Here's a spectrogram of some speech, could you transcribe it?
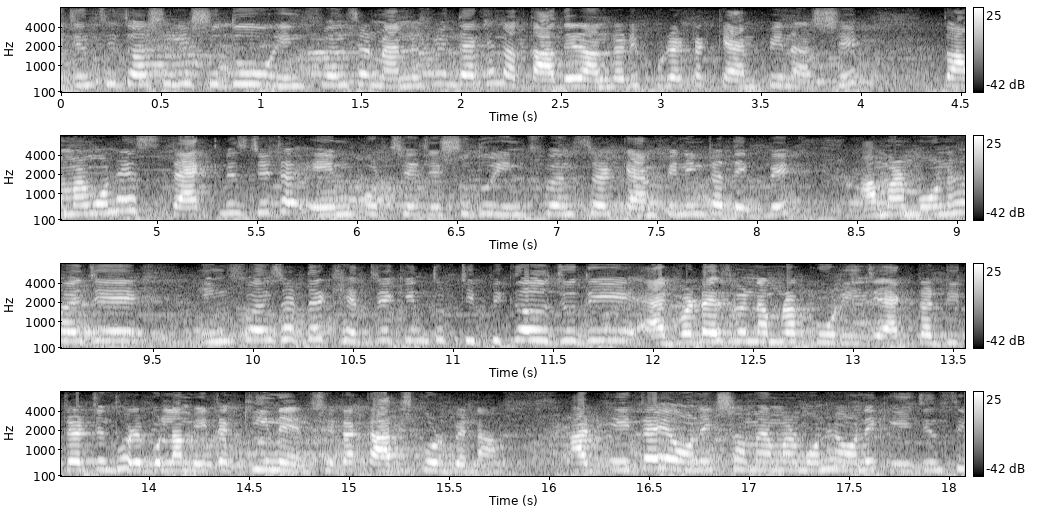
এজেন্সি তো আসলে শুধু ইনফ্লুয়েন্সার ম্যানেজমেন্ট দেখে না, তাদের আন্ডারে পুরো একটা ক্যাম্পেইন আসে। তো আমার মনে হয় স্ট্যাকমিস যেটা এম করছে যে শুধু ইনফ্লুয়েন্সার ক্যাম্পেনিংটা দেখবে আমার মনে হয় যে ইনফ্লুয়েন্সারদের ক্ষেত্রে কিন্তু টিপিক্যাল যদি অ্যাডভার্টাইজমেন্ট আমরা করি যে একটা ডিটারজেন্ট ধরে বললাম এটা কিনেন সেটা কাজ করবে না। আর এটাই অনেক সময় আমার মনে হয় অনেক এজেন্সি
